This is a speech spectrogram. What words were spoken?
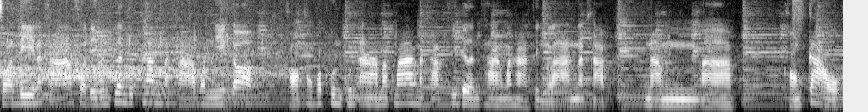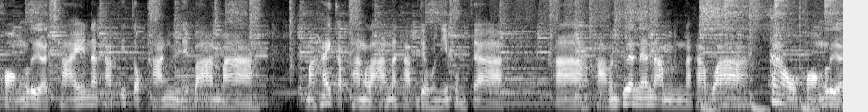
สวัสดีนะครับสวัสดีเพื่อนๆทุกท่านนะครับวันนี้ก็ขอขอบพระคุณคุณอามากๆนะครับ ที่เดินทางมาหาถึงร้านนะครับนำของเก่าของเหลือใช้นะครับ ที่ตกค้างอยู่ในบ้านมา มาให้กับทางร้านนะครับ เดี๋ยววันนี้ผมจะพาเพื่อนๆแนะนำนะครับว่าเก่าของเหลือ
